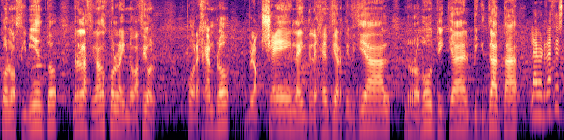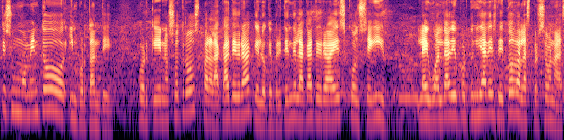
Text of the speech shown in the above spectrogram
conocimientos relacionados con la innovación por ejemplo, blockchain, la inteligencia artificial, robótica, el big data. La verdad es que es un momento importante, porque nosotros, para la cátedra, que lo que pretende la cátedra es conseguir la igualdad de oportunidades de todas las personas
